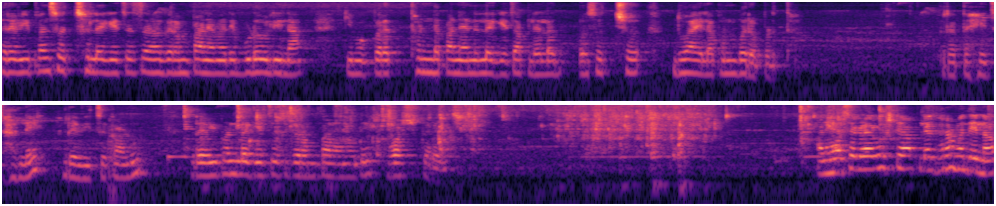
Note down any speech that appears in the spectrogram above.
रवी पण स्वच्छ लगेचच गरम पाण्यामध्ये बुडवली ना की मग परत थंड पाण्याने लगेच आपल्याला स्वच्छ धुवायला पण बरं पडतं. तर आता हे झाले रवीचं काढून रवी पण लगेचच गरम पाण्यामध्ये वॉश करायची. आणि ह्या सगळ्या गोष्टी आपल्या घरामध्ये ना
